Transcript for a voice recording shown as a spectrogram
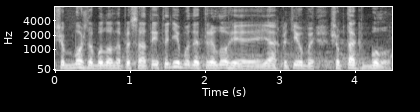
щоб можна було написати. І тоді буде трилогія. Я хотів би, щоб так було.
